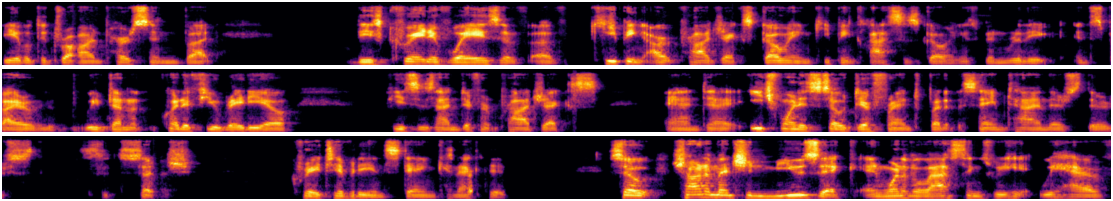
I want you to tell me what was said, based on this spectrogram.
be able to draw in person. But these creative ways of, of keeping art projects going, keeping classes going, has been really inspiring. We've done quite a few radio pieces on different projects and uh, each one is so different, but at the same time, there's there's such creativity in staying connected. So Shauna mentioned music, and one of the last things we we have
